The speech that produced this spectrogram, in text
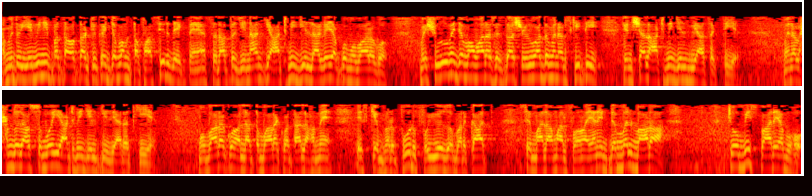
ہمیں تو یہ بھی نہیں پتا ہوتا کیونکہ جب ہم تفاصر دیکھتے ہیں سرات و جینان کی آٹھویں جلد آ گئی آپ کو مبارک ہو۔ میں شروع میں جب ہمارا سلسلہ شروع ہوا تو میں نے عرض کی تھی کہ انشاءاللہ شاء آٹھویں جلد بھی آ سکتی ہے۔ میں نے الحمد للہ صبح ہی آٹھویں جلد کی زیارت کی ہے۔ مبارک ہو، اللہ تبارک و تعالی ہمیں اس کے بھرپور فیوز و برکات سے مالا مال فرما یعنی ڈبل بارہ، چوبیس پارے اب ہو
